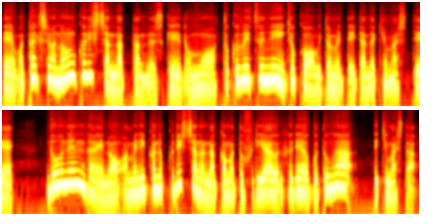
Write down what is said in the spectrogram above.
で、私はノンクリスチャンだったんですけれども、特別に許可を認めていただきまして、同年代のアメリカのクリスチャンの仲間と触れ合う触れ合うことができました。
